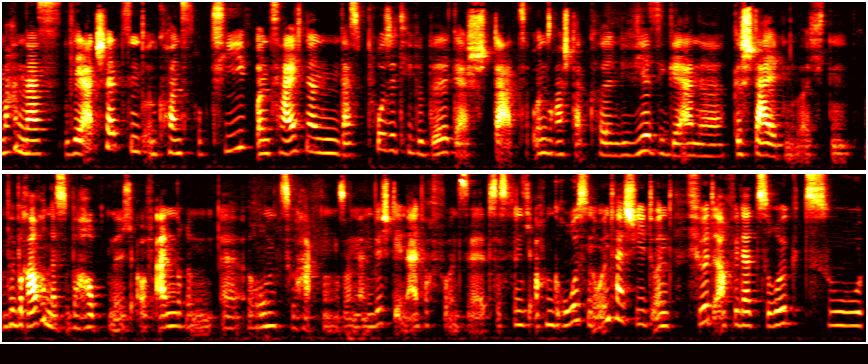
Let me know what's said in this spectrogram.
machen das wertschätzend und konstruktiv und zeichnen das positive Bild der Stadt, unserer Stadt Köln, wie wir sie gerne gestalten möchten. Und wir brauchen das überhaupt nicht, auf anderen äh, rumzuhacken, sondern wir stehen einfach für uns selbst. Das finde ich auch einen großen Unterschied und führt auch wieder zurück zu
